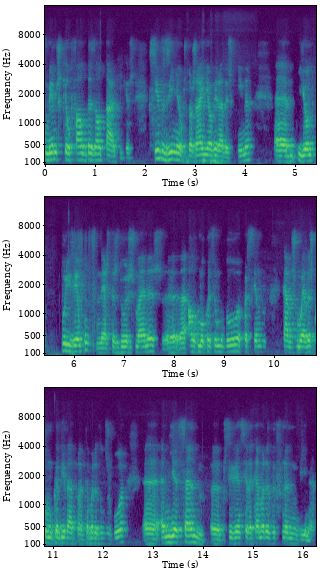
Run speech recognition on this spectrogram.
menos que ele fale das autárquicas, que se avizinham, estou já aí ao virar da esquina, uh, e onde, por exemplo, nestas duas semanas, uh, alguma coisa mudou, aparecendo Carlos Moedas como candidato à Câmara de Lisboa, uh, ameaçando a presidência da Câmara de Fernando Medina.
